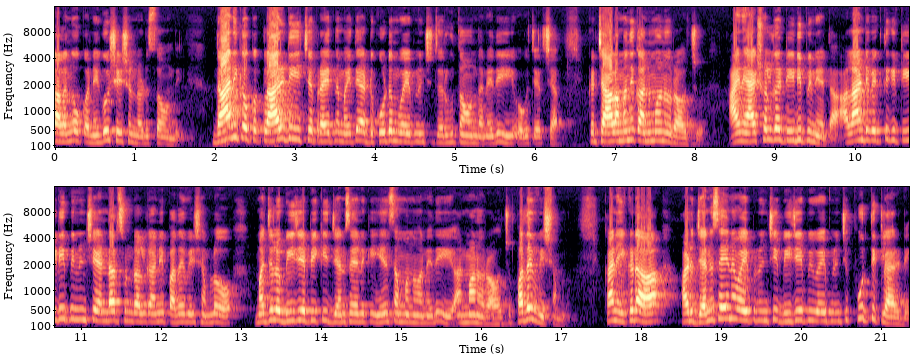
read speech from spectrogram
కాలంగా ఒక నెగోషియేషన్ నడుస్తూ ఉంది. దానికి ఒక క్లారిటీ ఇచ్చే ప్రయత్నం అయితే అటు కూటమి వైపు నుంచి జరుగుతూ ఉందనేది ఒక చర్చ. ఇక్కడ చాలామందికి అనుమానం రావచ్చు. ఆయన యాక్చువల్గా టీడీపీ నేత. అలాంటి వ్యక్తికి టీడీపీ నుంచి ఎండార్స్ ఉండాలి కానీ పదవి విషయంలో మధ్యలో బీజేపీకి జనసేనకి ఏం సంబంధం అనేది అనుమానం రావచ్చు పదవి విషయంలో. కానీ ఇక్కడ అటు జనసేన వైపు నుంచి బీజేపీ వైపు నుంచి పూర్తి క్లారిటీ.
